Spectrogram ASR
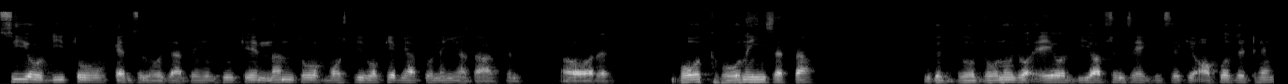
सी और डी तो कैंसिल हो जाते हैं क्योंकि नन तो मोस्टली वोके में आपको नहीं आता ऑप्शन और बोथ हो नहीं सकता क्योंकि दो, दोनों जो ए और बी ऑप्शन है एक दूसरे के ऑपोजिट हैं.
